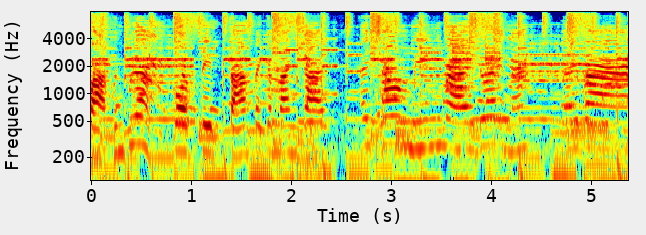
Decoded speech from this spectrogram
ฝากเพื่อน ๆ กดติดตามเป็นกำลังใจ ให้ช่องบิงบายด้วยนะ บ๊ายบาย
